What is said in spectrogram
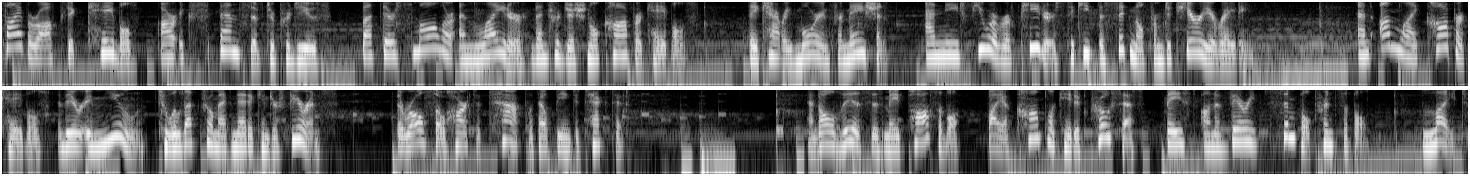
Fiber optic cables are expensive to produce, but they're smaller and lighter than traditional copper cables. They carry more information and need fewer repeaters to keep the signal from deteriorating. And unlike copper cables, they're immune to electromagnetic interference. They're also hard to tap without being detected. And all this is made possible by a complicated process based on a very simple principle light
